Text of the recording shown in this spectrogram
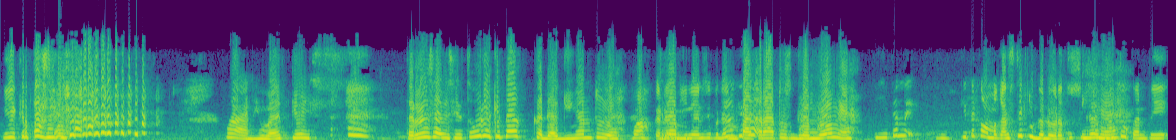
Iya kertas. Wah aneh banget guys. Terus habis itu udah kita kedagingan tuh ya. Wah, Kita kedagingan sih padahal kita 400 gram doang ya. Iya kan kita kalau makan steak juga 200 gram Iya. gitu kan, Pi.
